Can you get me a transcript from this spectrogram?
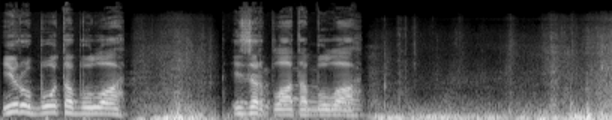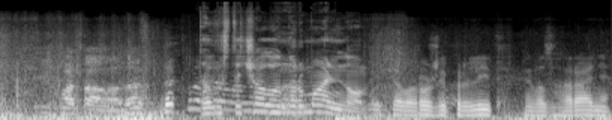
І робота була, і зарплата була. Хватало, да? Та вистачало нормально. Це ворожий приліт, возгорання.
